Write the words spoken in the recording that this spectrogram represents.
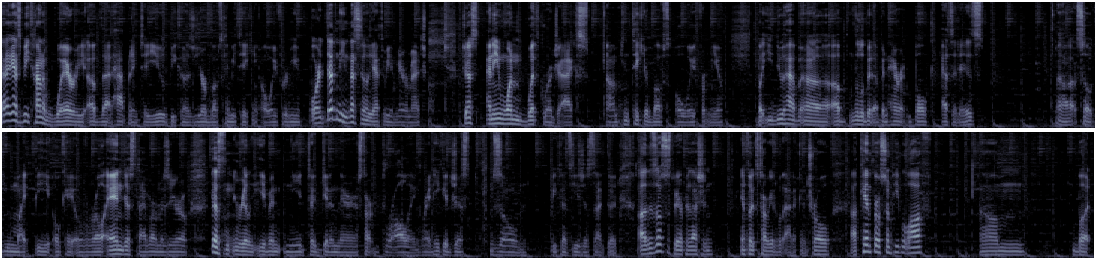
I guess, be kind of wary of that happening to you because your buffs can be taken away from you, or it doesn't necessarily have to be a mirror match. Just anyone with Grudge Axe um, can take your buffs away from you, but you do have a, a little bit of inherent bulk as it is. Uh, so you might be okay overall. And just Dive Armor Zero doesn't really even need to get in there and start brawling, right? He could just zone because he's just that good. Uh, there's also Spirit Possession inflicts target with out of control. Uh, can throw some people off. Um, but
